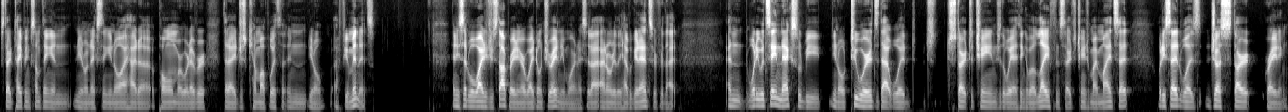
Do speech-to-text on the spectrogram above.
start typing something, and you know next thing you know I had a poem or whatever that I just come up with in you know a few minutes. And he said, "Well, why did you stop writing, or why don't you write anymore?" And I said, "I, I don't really have a good answer for that." And what he would say next would be, you know, two words that would start to change the way I think about life and start to change my mindset, What he said was just start writing.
